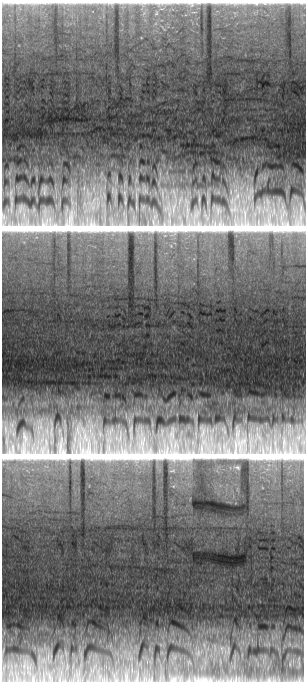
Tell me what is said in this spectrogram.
McDonald to bring this back. Gets off in front of him. Matashani. The little reserve. Re- flip from Matashani to Aubrey McDonald. The inside ball. Here's a delightful one. What a try. What a try. Rustenburg Impala.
